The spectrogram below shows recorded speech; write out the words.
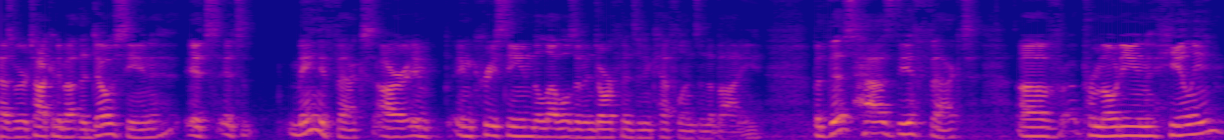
as we were talking about the dosing. Its its main effects are in, increasing the levels of endorphins and enkephalins in the body. But this has the effect of promoting healing,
